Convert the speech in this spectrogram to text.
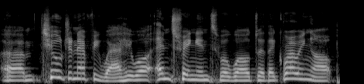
um, children everywhere who are entering into a world where they're growing up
